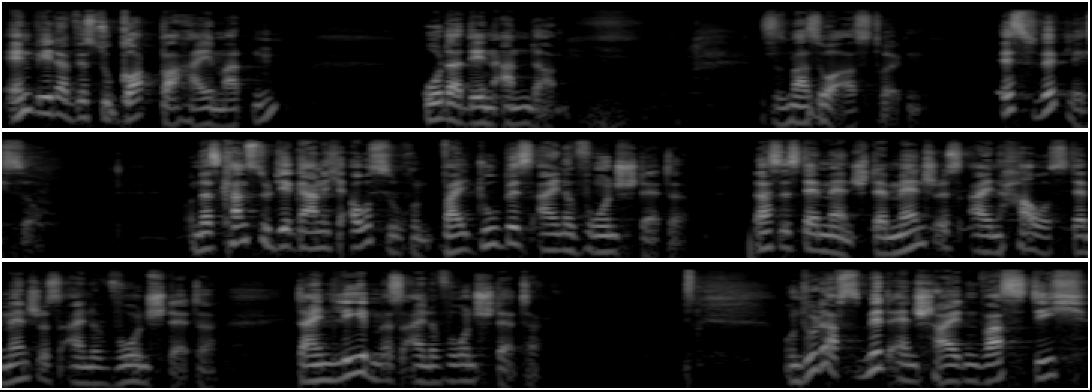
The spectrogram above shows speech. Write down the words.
Entweder wirst du Gott beheimaten oder den anderen. Das ist mal so ausdrücken. Ist wirklich so. Und das kannst du dir gar nicht aussuchen, weil du bist eine Wohnstätte. Das ist der Mensch. Der Mensch ist ein Haus. Der Mensch ist eine Wohnstätte. Dein Leben ist eine Wohnstätte. Und du darfst mitentscheiden, was dich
